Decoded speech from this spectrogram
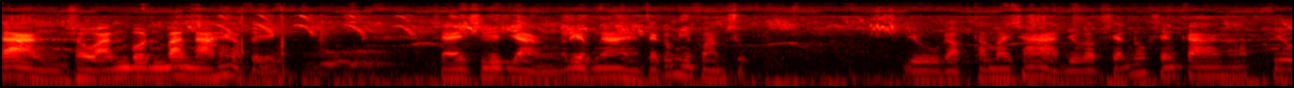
สร้างสวรรค์บนบ้านนาให้กับตัวเอง ใช้ชีวิตอย่างเรียบง่าย แต่ก็มีความสุข อยู่กับธรรมชาติ อยู่กับเสียงนกเสียงกาครับ ผิว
